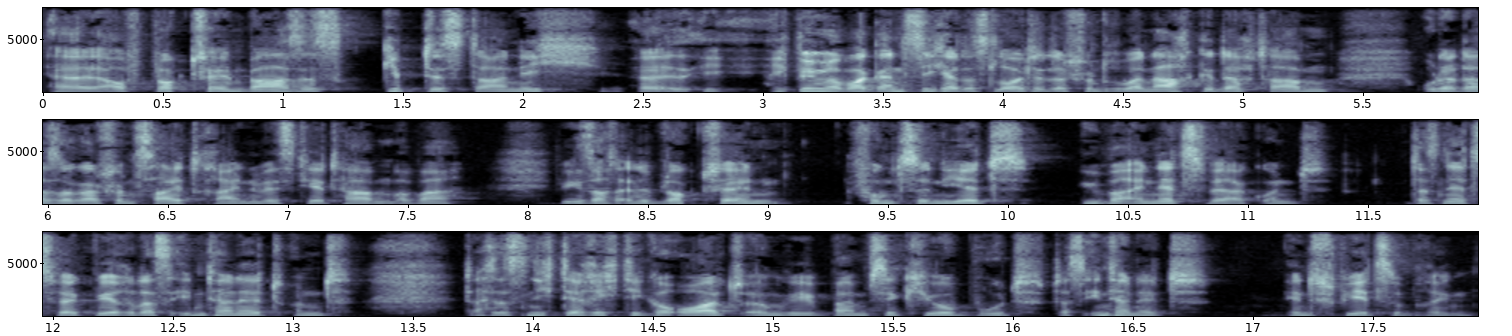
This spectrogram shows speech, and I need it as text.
äh, auf Blockchain-Basis gibt es da nicht. Äh, ich bin mir aber ganz sicher, dass Leute da schon drüber nachgedacht haben oder da sogar schon Zeit rein investiert haben. Aber wie gesagt, eine Blockchain funktioniert über ein Netzwerk und das Netzwerk wäre das Internet und das ist nicht der richtige Ort, irgendwie beim Secure Boot das Internet ins Spiel zu bringen.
